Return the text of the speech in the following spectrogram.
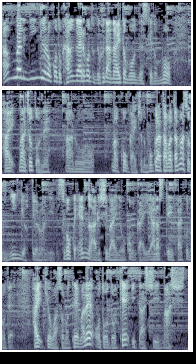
あんまり人魚のこと考えることって普段ないと思うんですけども、はい。まあちょっとね、あの、まあ今回ちょっと僕はたまたまその人魚っていうのにすごく縁のある芝居を今回やらせていただくので、はい、今日はそのテーマでお届けいたしました。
